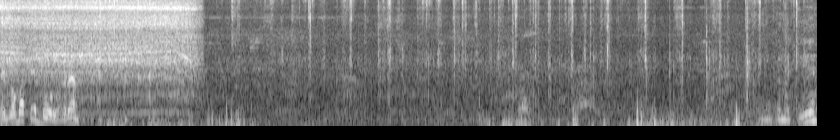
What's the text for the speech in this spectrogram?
É igual bater bolo, tá vendo? Aqui.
